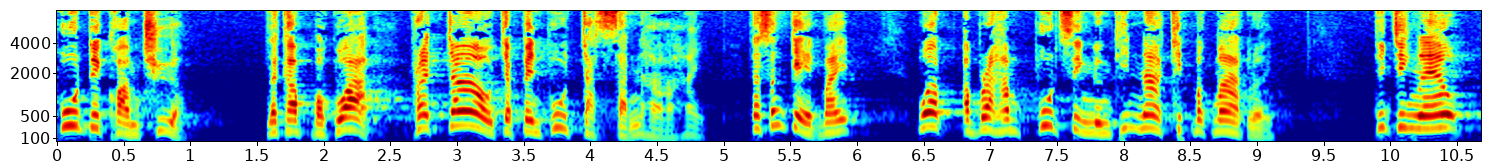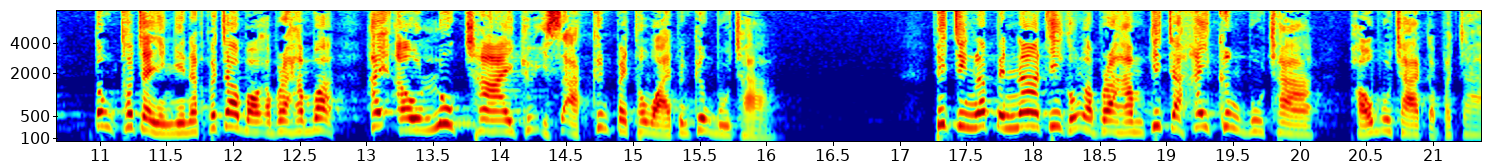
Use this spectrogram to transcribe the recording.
พูดด้วยความเชื่อนะครับ บอกว่าพระเจ้าจะเป็นผู้จัดสรรหาให้ ถ้าสังเกตไหมว่าอับราฮัมพูดสิ่งหนึ่งที่น่าคิดมากๆเลย จริงๆแล้ว ต้องเข้าใจอย่างนี้นะ พระเจ้าบอกอับราฮัมว่าให้เอาลูกชายคืออิสอักขึ้นไปถวายเป็นเครื่องบูชา ที่จริงแล้วเป็นหน้าที่ของอับราฮัมที่จะให้เครื่องบูชา เผาบูชากับพระเจ้า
